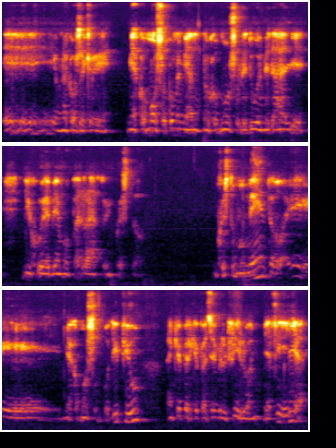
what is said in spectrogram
è una cosa che mi ha commosso come mi hanno commosso le due medaglie di cui abbiamo parlato in questo, in questo momento e mi ha commosso un po' di più anche perché faceva il filo a mia figlia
